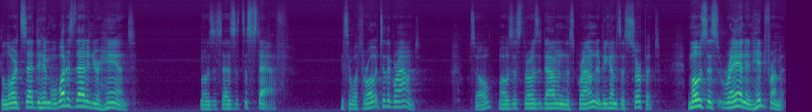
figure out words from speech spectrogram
The Lord said to him, Well, what is that in your hand? Moses says, It's a staff. He said, Well, throw it to the ground. So Moses throws it down in this ground and it becomes a serpent. Moses ran and hid from it.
